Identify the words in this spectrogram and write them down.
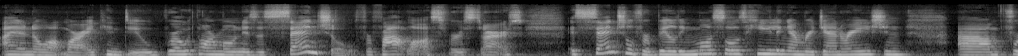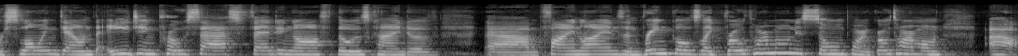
I don't know what more I can do. Growth hormone is essential for fat loss for a start essential for building muscles healing and regeneration um, for slowing down the aging process fending off those kind of um, fine lines and wrinkles. Like growth hormone is so important. Growth hormone uh,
